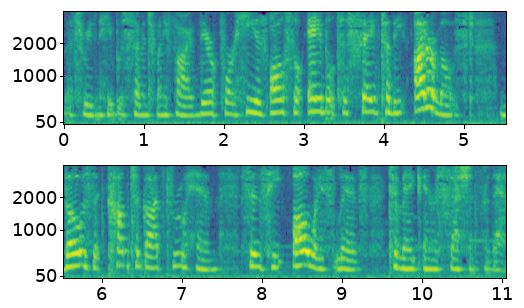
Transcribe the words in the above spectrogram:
Let's read in Hebrews 7:25. Therefore he is also able to save to the uttermost those that come to God through him, since he always lives to make intercession for them.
